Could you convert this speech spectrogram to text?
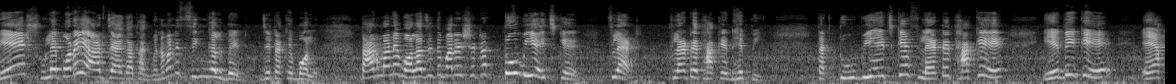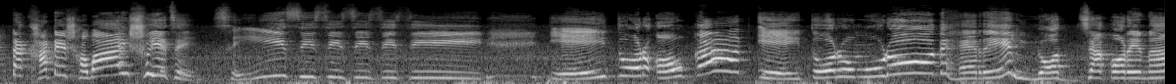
মেয়ে শুলে পরেই আর জায়গা থাকবে না মানে সিঙ্গেল বেড যেটাকে বলে। তার মানে বলা যেতে পারে সেটা টু বিএইচকে ফ্ল্যাট, ফ্ল্যাটে থাকে ঢেপি। তা টু বিএইচকে ফ্ল্যাটে থাকে, এদিকে একটা খাটে সবাই শুয়েছে। সেই সি সি সি সি সি। এই তোর অওকাত এই তোর মুরদ। হ্যারে লজ্জা করে না?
